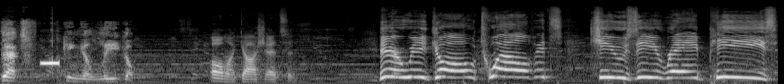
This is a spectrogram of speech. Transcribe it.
That's fucking illegal. Oh my gosh, Edson. Here we go, 12, it's QZ Ray Pease.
